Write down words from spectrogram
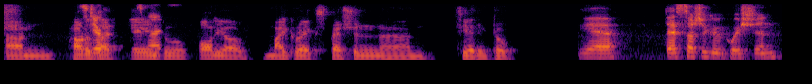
um, how does that play into all your micro expression um, theory too? Yeah, that's such a good question.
